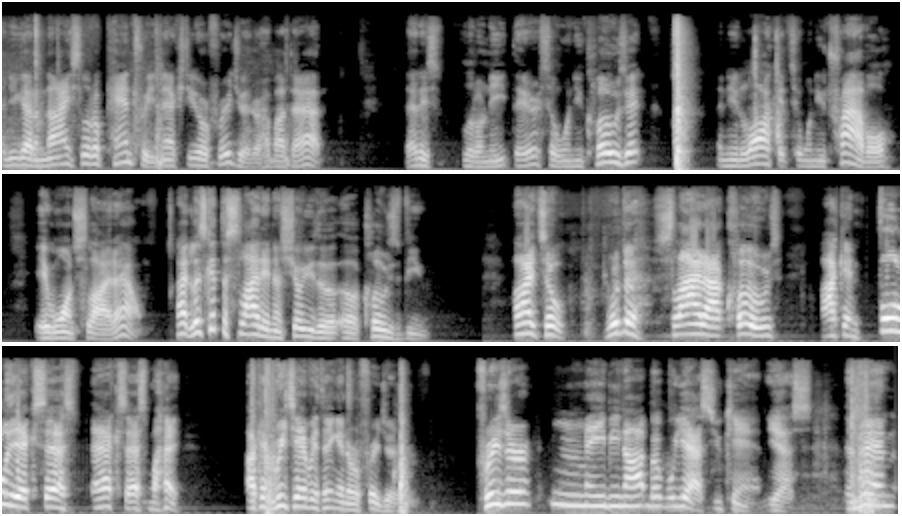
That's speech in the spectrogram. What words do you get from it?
and you got a nice little pantry next to your refrigerator. How about that? That is a little neat there. So when you close it and you lock it, so when you travel, it won't slide out. All right, let's get the slide in and show you the uh, closed view. All right, so with the slide out closed, I can fully access access my, I can reach everything in the refrigerator. Freezer, maybe not, but well, yes, you can, yes. And then,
